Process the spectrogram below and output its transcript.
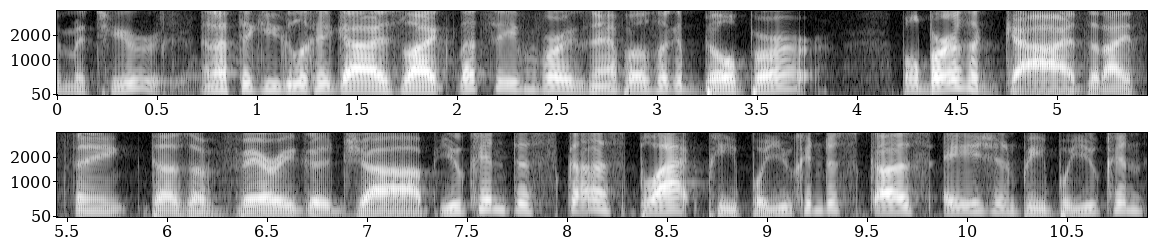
the material. And I think you look at guys like, let's even for example, let's look at Bill Burr. Bill Burr is a guy that I think does a very good job. You can discuss black people, you can discuss Asian people, you can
